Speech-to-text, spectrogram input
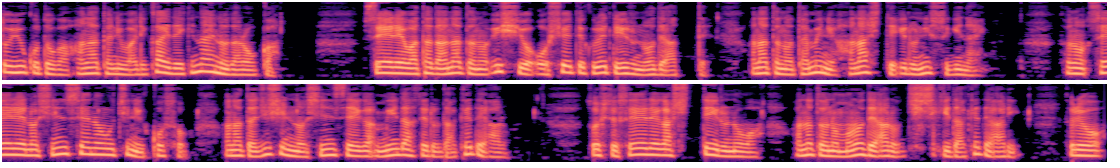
ということがあなたには理解できないのだろうか。精霊はただあなたの意志を教えてくれているのであって、あなたのために話しているに過ぎない。その精霊の神聖のうちにこそ、あなた自身の神聖が見出せるだけである。そして精霊が知っているのは、あなたのものである知識だけであり、それを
